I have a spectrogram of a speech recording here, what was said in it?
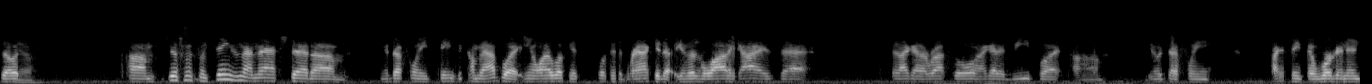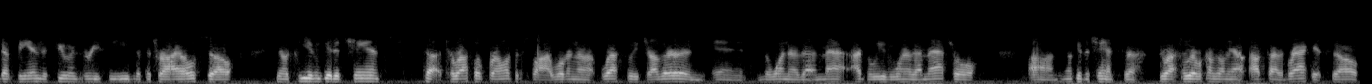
So yeah. um, just with some things in that match that um, you know, definitely things to come out. But you know, I look at look at the bracket, you know, there's a lot of guys that that I got to wrestle and I got to beat, but um, you know, definitely, I think that we're going to end up being the two and three seeds at the trials. So you know, to even get a chance to, to wrestle for an Olympic spot. We're gonna wrestle each other, and, and the winner of that match, I believe, the winner of that match will, um, get the chance to, to wrestle whoever comes on the outside of the bracket. So,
